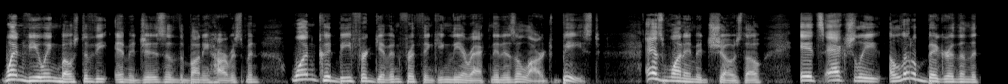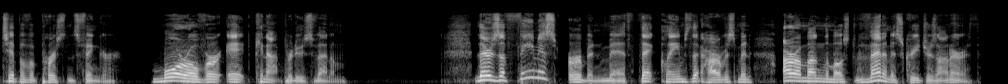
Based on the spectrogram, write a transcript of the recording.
When viewing most of the images of the bunny harvestman one could be forgiven for thinking the arachnid is a large beast as one image shows though it's actually a little bigger than the tip of a person's finger. Moreover it cannot produce venom. There's a famous urban myth that claims that harvestmen are among the most venomous creatures on earth.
